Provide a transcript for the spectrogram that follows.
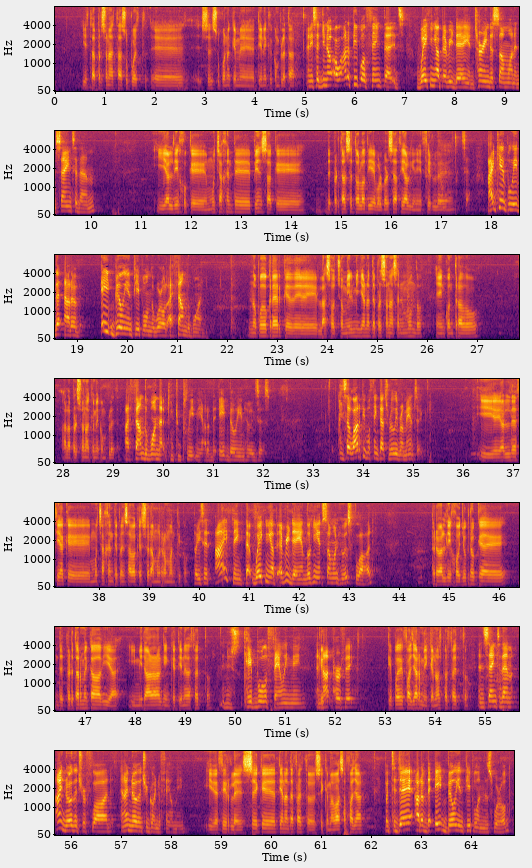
Y esta persona está supuesto, eh, se supone que me tiene que completar. And he said, you know, a lot of people think that it's waking up every day and turning to someone and saying to them, Y él dijo que mucha gente piensa que despertarse todos los días y volverse hacia alguien y decirle, I can't believe that out of 8 billion people in the world, I found the one. no puedo creer que de las 8.000 millones de personas en el mundo he encontrado a la persona que me completa. I found the one that can complete me out of the 8 billion who exist. He said, a lot of people think that's really romantic. Y él decía que mucha gente pensaba que eso era muy romántico. But he said, I think that waking up every day and looking at someone who is flawed Pero él dijo, yo creo que despertarme cada día y mirar a alguien que tiene defectos, and who's capable of failing me and Que- not perfect, que puede fallarme que no es perfecto, and saying to them, I know that you're flawed and I know that you're going to fail me. y decirle, sé que tienes defectos y que me vas a fallar, But today, out of the 8 billion people in this world,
